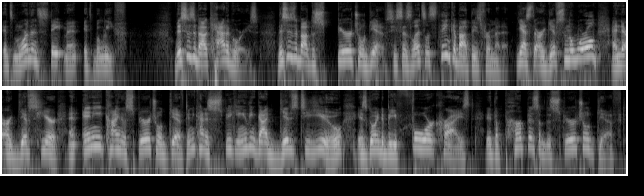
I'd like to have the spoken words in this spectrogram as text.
It's more than statement, it's belief. This is about categories. This is about the spiritual gifts. He says, let's let's think about these for a minute. Yes, there are gifts in the world and there are gifts here. And any kind of spiritual gift, any kind of speaking, anything God gives to you is going to be for Christ. The purpose of the spiritual gift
